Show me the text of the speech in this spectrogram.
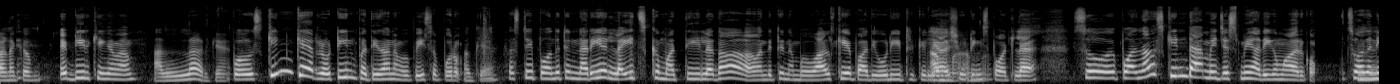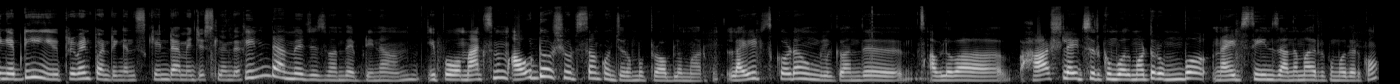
வணக்கம். எப்படி இருக்கீங்க மேம் நல்லா இருக்கேன். இப்போ ஸ்கின் கேர் ரொட்டீன் பற்றி தான் நம்ம பேச போகிறோம் ஓகே ஃபர்ஸ்ட் இப்போ வந்துட்டு நிறைய லைட்ஸ்க்கு மத்தியில் தான் வந்துட்டு நம்ம வாழ்க்கையே பாதி ஓடிட்டு இருக்கு இல்லையா? ஷூட்டிங் ஸ்பாட்டில் ஸோ இப்போ அதனால ஸ்கின் டேமேஜஸ்மே அதிகமாக இருக்கும். ஸோ அதை நீங்கள் எப்படி ப்ரிவெண்ட் பண்ணுறீங்க அந்த ஸ்கின் டேமேஜஸ்லேருந்து ஸ்கின் டேமேஜஸ் வந்து எப்படின்னா இப்போது மேக்ஸிமம் அவுட்டோர் ஷூட்ஸ் தான் கொஞ்சம் ரொம்ப ப்ராப்ளமாக இருக்கும். லைட்ஸ் கூட உங்களுக்கு வந்து அவ்வளோவா ஹார்ஷ் லைட்ஸ் இருக்கும்போது மட்டும் ரொம்ப நைட் சீன்ஸ் அந்த மாதிரி இருக்கும்போது இருக்கும்.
